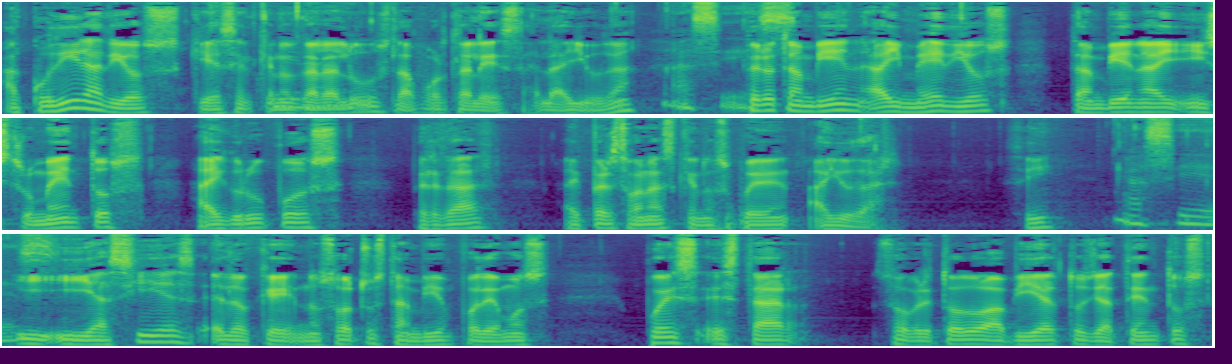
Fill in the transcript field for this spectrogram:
acudir a Dios, que es el que nos da la luz, la fortaleza, la ayuda. Así Pero también hay medios, también hay instrumentos, hay grupos, ¿verdad? Hay personas que nos pueden ayudar. ¿Sí? Así es. Y, y así es lo que nosotros también podemos, pues, estar sobre todo abiertos y atentos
